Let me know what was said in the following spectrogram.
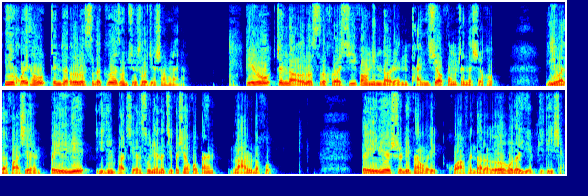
一回头，针对俄罗斯的各种举措就上来了。比如，正当俄罗斯和西方领导人谈笑风生的时候，意外的发现北约已经把前苏联的几个小伙伴拉入了伙，北约势力范围划分到了俄国的眼皮底下。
